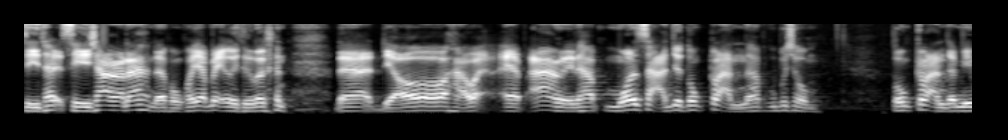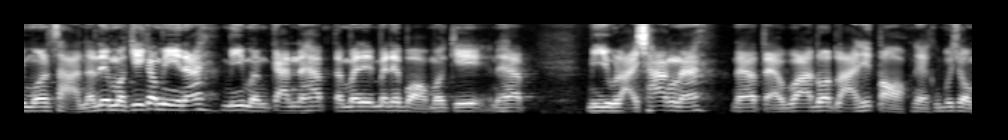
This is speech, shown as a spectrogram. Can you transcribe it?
สีสี่ช่างอะนะเดี๋ยวผมเขายังไม่เอ่ยถึงแล้วกันนะเดี๋ยวหาว่าแอบอ้างเลยนะครับมวลสารอยู่ตรงกลั่นนะครับคุณผู้ชม ตรงกลั่นจะมีมวลสารนะเล่มเมื่อกี้ก็มีนะมีเหมือนกันนะครับ แต่ไม่ได้ไม่ได้บอกเมื่อกี้นะครับ มีอยู่หลายช่างนะนะแต่ว่าลวดลายที่ตอกเนี่ยคุณผู้ชม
